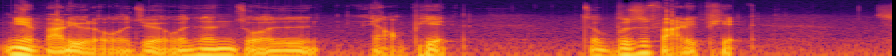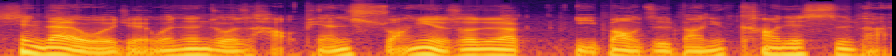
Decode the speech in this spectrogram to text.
念法律的，我觉得文森佐是鸟片，这不是法律片。现在的我觉得文森佐是好片，很爽，因为有时候就要以暴制暴，你靠这些司法，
